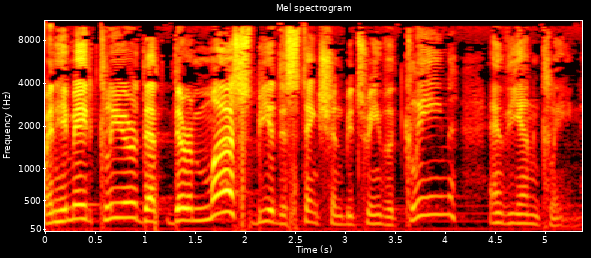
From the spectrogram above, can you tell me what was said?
when he made clear that there must be a distinction between the clean and the unclean.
